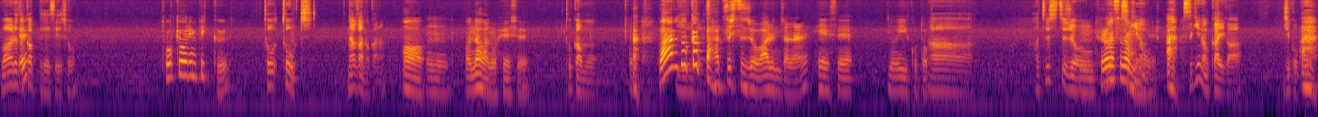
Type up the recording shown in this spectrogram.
ワールドカップ平成でしょ？東京オリンピック？と冬季。長野かな？ああうん。あ長野平成。とかも。ワールドカップ初出場はあるんじゃない？平成のいいこと、ああ初出場、うん、フランスだもん次のねあ。次の回が時刻あ。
